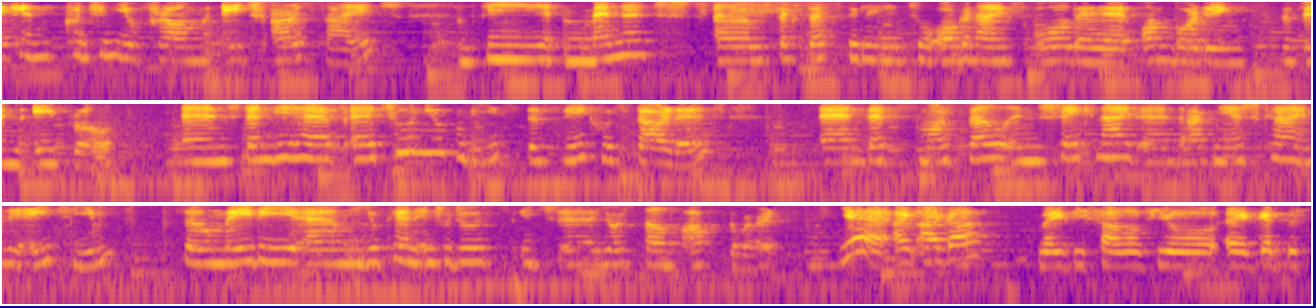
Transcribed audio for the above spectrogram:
I can continue from HR side. We managed um, successfully to organize all the onboardings within April. And then we have uh, two newbies this week who started. and that's Marcel in Shake Night and Agnieszka in the A team. So maybe um, you can introduce each uh, yourself afterwards. Yeah, I'm Aga. Maybe some of you uh, get this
